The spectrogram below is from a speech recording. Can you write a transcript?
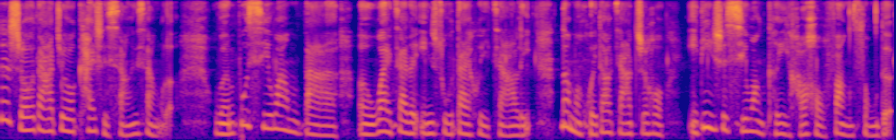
这时候大家就开始想想了，我们不希望把呃外在的因素带回家里，那么回到家之后，一定是希望可以好好放松的。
